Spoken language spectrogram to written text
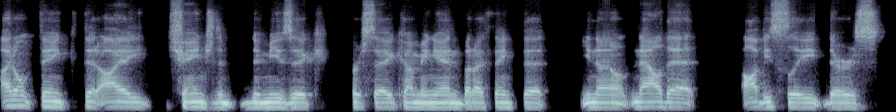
i don't think that i changed the, the music per se coming in but i think that you know now that obviously there's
